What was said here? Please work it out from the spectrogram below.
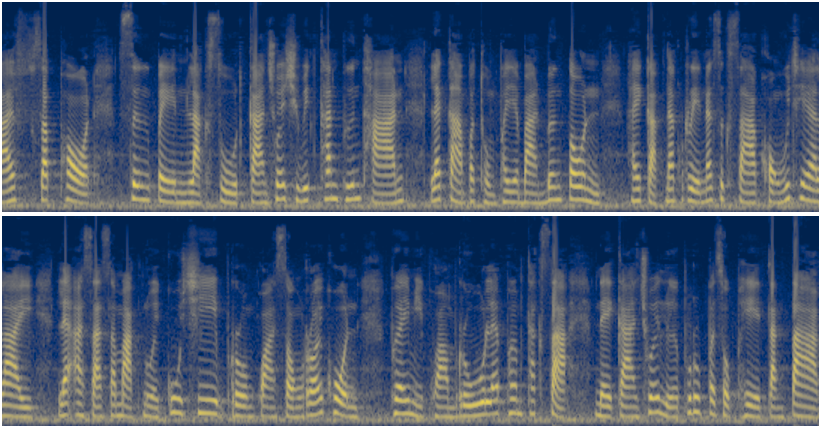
Life Support ซึ่งเป็นหลักสูตรการช่วยชีวิตขั้นพื้นฐาน และการปฐมพยาบาลเบื้องต้น ให้กับนักเรียนนักศึกษาของวิทยาลัย และอาสาสมัครหน่วยกู้ชีพ รวมกว่า 200 คน เพื่อให้มีความรู้และเพิ่มทักษะในการช่วยเหลือผู้ประสบเหตุต่าง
